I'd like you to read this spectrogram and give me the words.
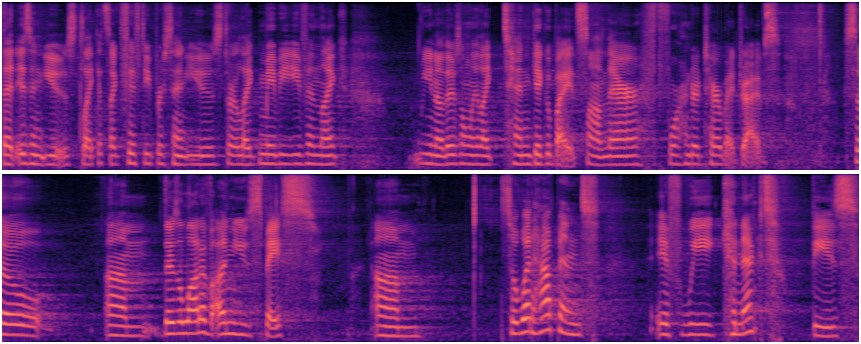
that isn't used. Like, it's like 50% used, or like maybe even like, you know, there's only like 10 gigabytes on their 400 terabyte drives. So um, there's a lot of unused space. Um, so what happened if we connect these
